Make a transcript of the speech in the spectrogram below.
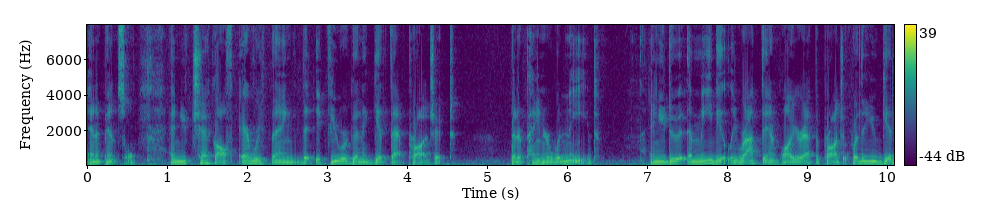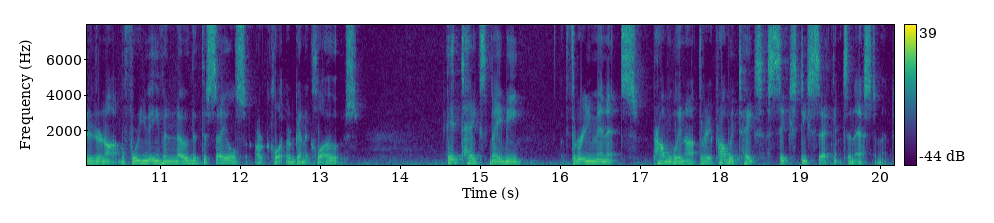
and a pencil and you check off everything that if you were going to get that project that a painter would need. And you do it immediately, right then, while you're at the project, whether you get it or not, before you even know that the sales are, cl- are going to close. It takes maybe three minutes, probably not three, it probably takes 60 seconds an estimate.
